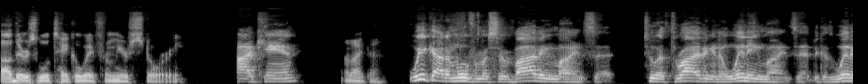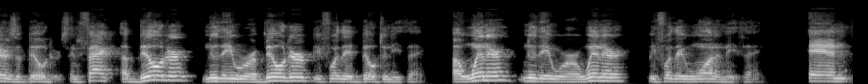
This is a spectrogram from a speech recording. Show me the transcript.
others will take away from your story? I can. I like that. We got to move from a surviving mindset to a thriving and a winning mindset because winners are builders. In fact, a builder knew they were a builder before they built anything. A winner knew they were a winner before they won anything. And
